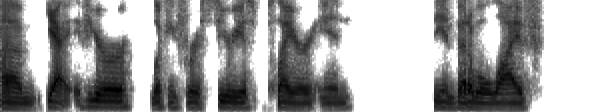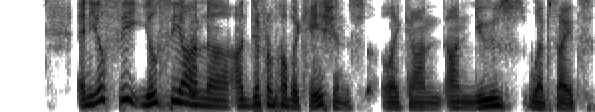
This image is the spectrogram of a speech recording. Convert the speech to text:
Um, yeah, if you're looking for a serious player in the embeddable live, and you'll see you'll see on uh, on different publications like on on news websites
